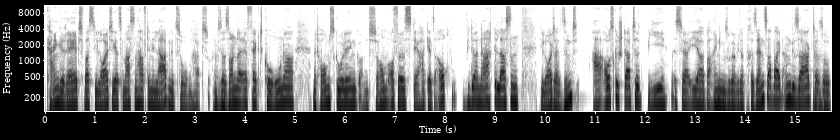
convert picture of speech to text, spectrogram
kein Gerät, was die Leute jetzt massenhaft in den Laden gezogen hat. Und mhm. dieser Sondereffekt Corona mit Homeschooling und Homeoffice, der hat jetzt auch wieder nachgelassen. Die Leute sind A ausgestattet, B ist ja eher bei einigen sogar wieder Präsenzarbeit angesagt. Mhm. Also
